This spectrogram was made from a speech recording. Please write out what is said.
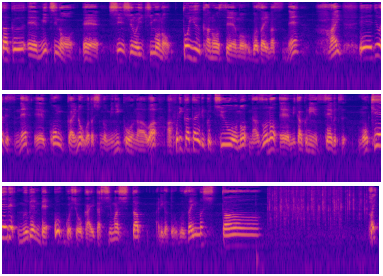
全く、えー、未知の、えー、新種の生き物という可能性もございますね。はい。えー、ではですね、えー、今回の私のミニコーナーは、アフリカ大陸中央の謎の、えー、未確認生物、モケーレ・ムベンベをご紹介いたしました。ありがとうございました。はい。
